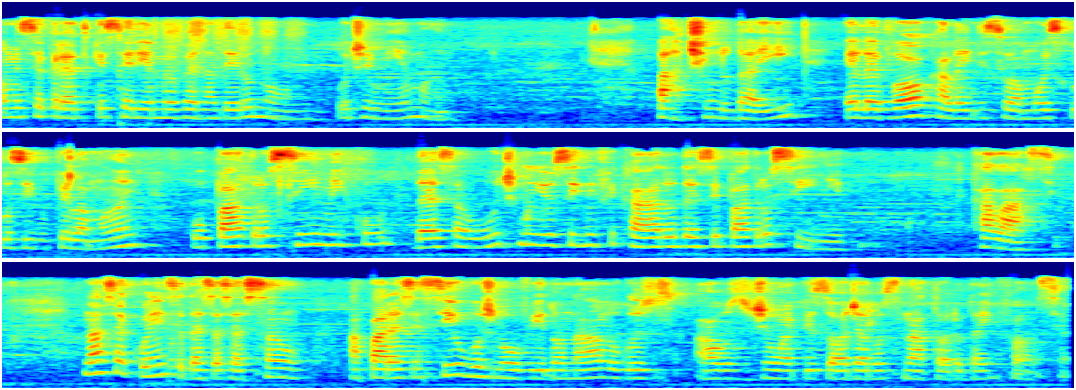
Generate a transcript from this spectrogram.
Nome secreto que seria meu verdadeiro nome, o de minha mãe. Partindo daí, ela evoca, além de seu amor exclusivo pela mãe, o patrocínico dessa última e o significado desse patrocínio, calar-se. Na sequência dessa sessão, aparecem silvos no ouvido análogos aos de um episódio alucinatório da infância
